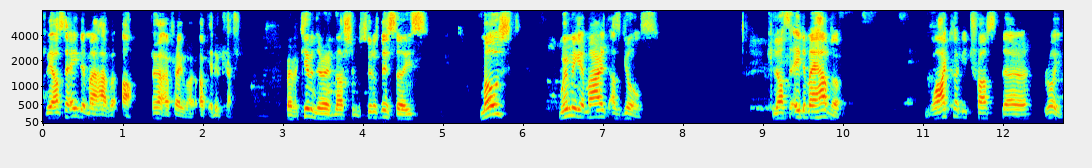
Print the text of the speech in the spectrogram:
can also say them? I have about oh, okay, no cash. Rav Kibbutz Rav Nashim Sunnah says, most women get married as girls. Can I say them? I have Why can't you trust the roiv?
